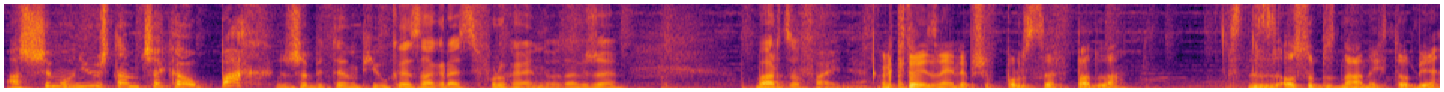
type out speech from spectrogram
a Szymon już tam czekał, pach, żeby tę piłkę zagrać z forehandu, także bardzo fajnie. A kto jest najlepszy w Polsce w padla? Z, z osób znanych tobie?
